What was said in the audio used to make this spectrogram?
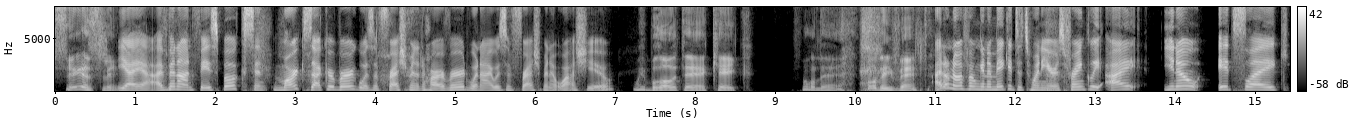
Seriously. Yeah, yeah. I've been on Facebook since Mark Zuckerberg was a freshman at Harvard when I was a freshman at Wash U. We brought a cake for the for the event. I don't know if I'm going to make it to 20 years. Frankly, I, you know, it's like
